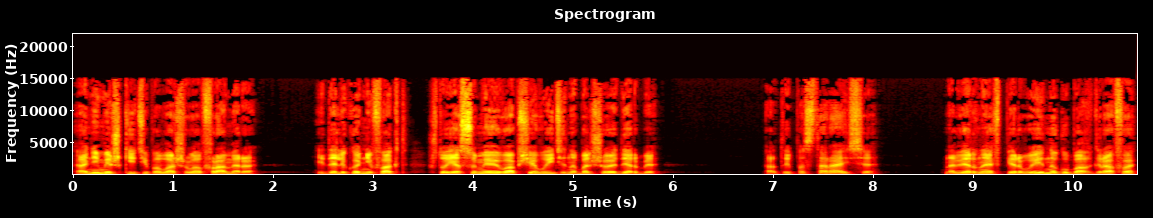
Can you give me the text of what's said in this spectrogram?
а не мешки типа вашего Фрамера. И далеко не факт, что я сумею вообще выйти на большое дерби. А ты постарайся. Наверное, впервые на губах графа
